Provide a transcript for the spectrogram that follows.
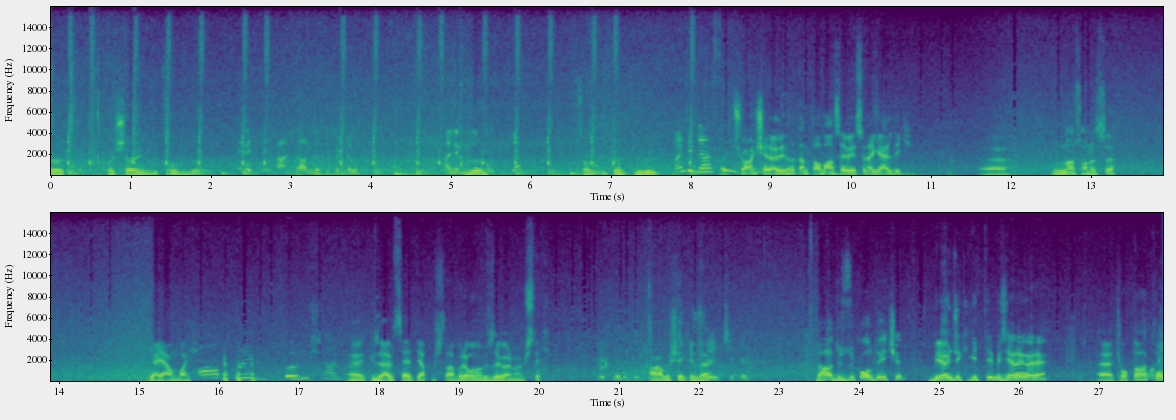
Evet. Aşağı indik sonunda. Evet beyefendi anlatın bakalım. Annem burada mı oturacak? Saklı kent gibi. Bence gelsin. Evet, şu an şelalenin zaten taban seviyesine geldik. Ee, bundan sonrası yayan vay. Aa bak orayı örmüşler. bu. Evet, güzel bir set yapmışlar. Buraya onu biz de görmemiştik. Bir- Aa, bu şekilde. Bir çekelim. Daha düzlük olduğu için bir önceki gittiğimiz yere göre e, çok daha kolay.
